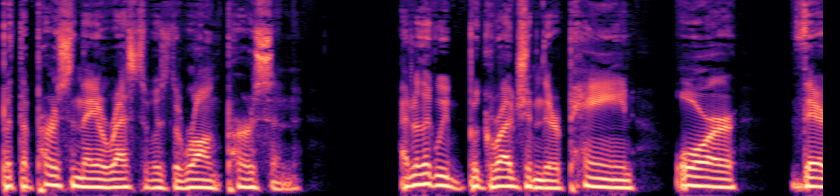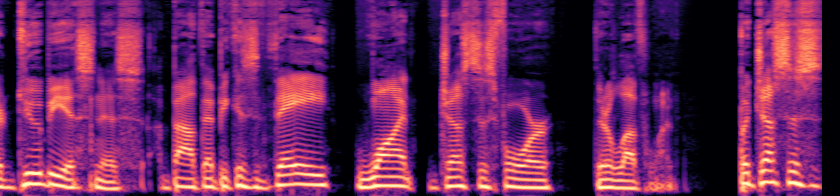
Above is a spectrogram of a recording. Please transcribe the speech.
but the person they arrested was the wrong person." I don't think we begrudge them their pain or their dubiousness about that because they want justice for their loved one. But justice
